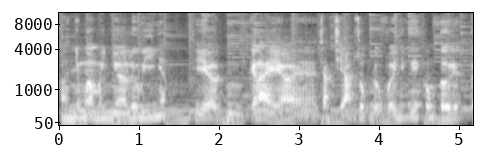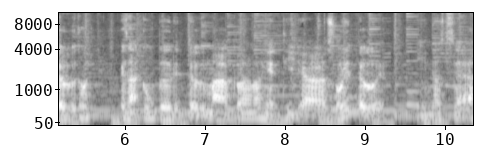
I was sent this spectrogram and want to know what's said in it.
À, nhưng mà mình à, lưu ý nhé thì à, ừ, cái này à, chắc chỉ áp dụng được với những cái công tơ điện tử thôi. Cái dạng công tơ điện tử mà nó hiển thị số điện tử ấy, thì nó sẽ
